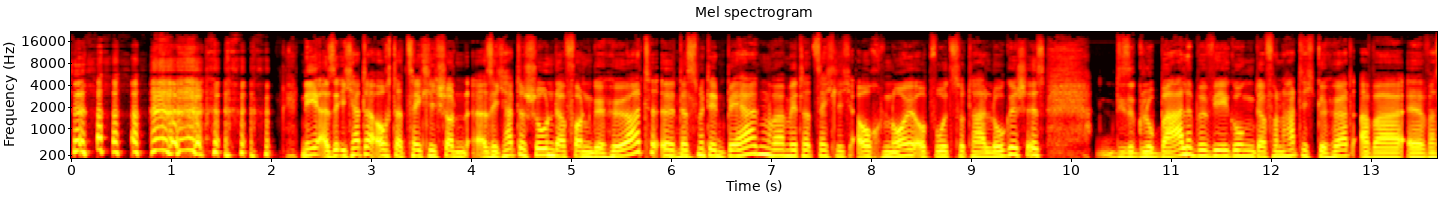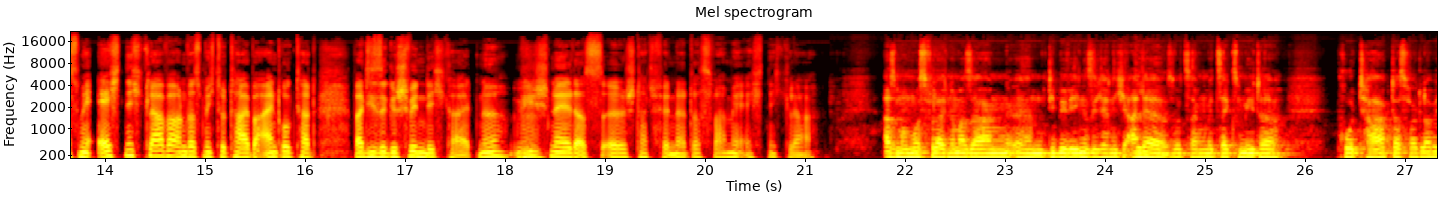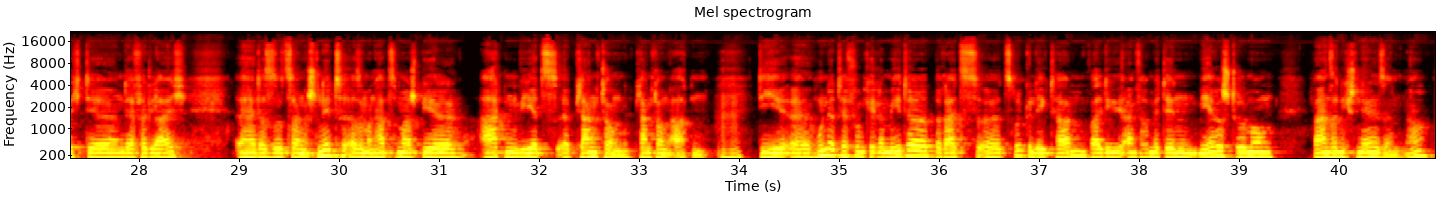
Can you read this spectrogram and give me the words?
nee, also ich hatte auch tatsächlich schon, also ich hatte schon davon gehört. Äh, mhm. Das mit den Bergen war mir tatsächlich auch neu, obwohl es total logisch ist. Diese globale Bewegung, davon hatte ich gehört, aber äh, was mir echt nicht klar war und was mich total beeindruckt hat, war diese Geschwindigkeit, ne? Wie mhm. schnell das äh, stattfindet, das war mir echt nicht klar. Also man muss vielleicht nochmal sagen, ähm, die bewegen sich ja nicht alle sozusagen mit sechs Meter pro Tag. Das war, glaube ich, der, der Vergleich. Äh, das ist sozusagen ein Schnitt. Also man hat zum Beispiel Arten wie jetzt äh, Plankton, Planktonarten, mhm. die äh, hunderte von Kilometer bereits äh, zurückgelegt haben, weil die einfach mit den Meeresströmungen wahnsinnig schnell sind. Ne?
